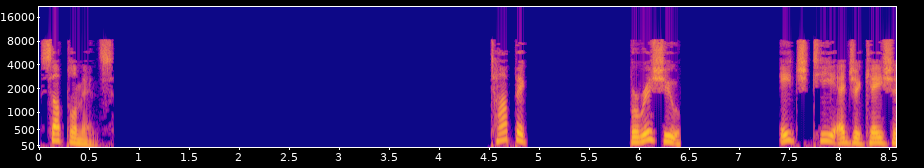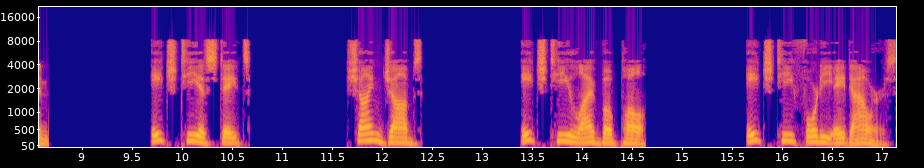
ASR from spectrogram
Supplements Barishu HT Education HT Estates Shine Jobs HT Live Bhopal HT 48 hours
